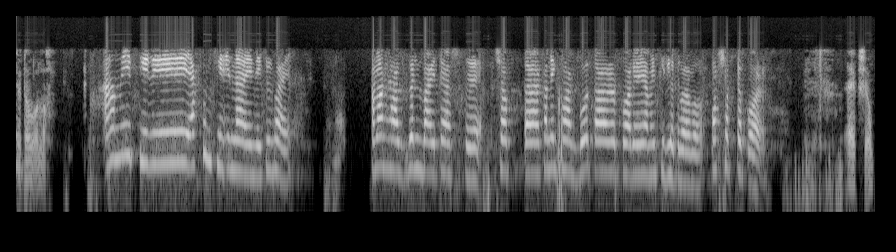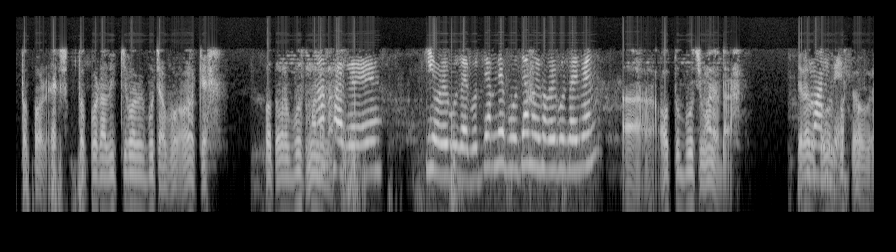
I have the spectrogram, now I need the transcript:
সেটা বলো। আমি ফিরে এখন ফিরে নাই নিখিল ভাই। আমার হাজবেন্ড বাড়িতে আসছে সপ্তাহ খানিক থাকব তারপরে আমি ফ্রি হতে পারব। এক সপ্তাহ পর। এক সপ্তাহ পর এক সপ্তাহ পর আমি কীভাবে বুঝাবো ওকে? কত বড় বুঝ মানে না। কীভাবে বুঝাইবো? যেমনি বোঝান ওইভাবে বুঝাইবেন? অত বুঝ মানে না। তোমার বুঝতে হবে।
